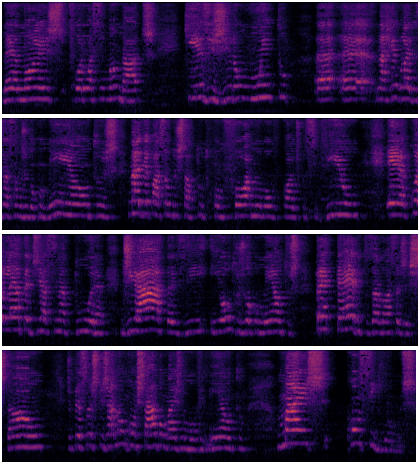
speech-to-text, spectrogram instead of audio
né, nós foram assim mandatos que exigiram muito na regularização de documentos, na adequação do estatuto conforme o novo Código Civil, é, coleta de assinatura de atas e, e outros documentos pretéritos à nossa gestão, de pessoas que já não constavam mais no movimento, mas conseguimos.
